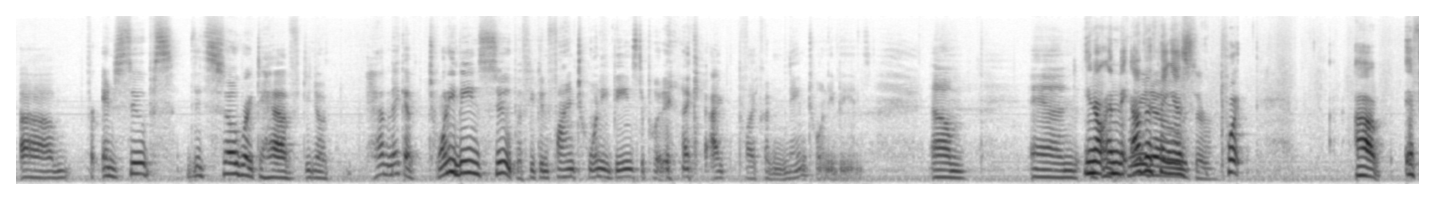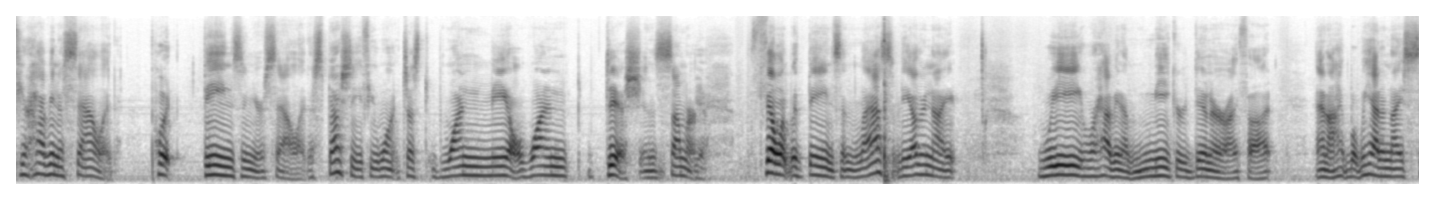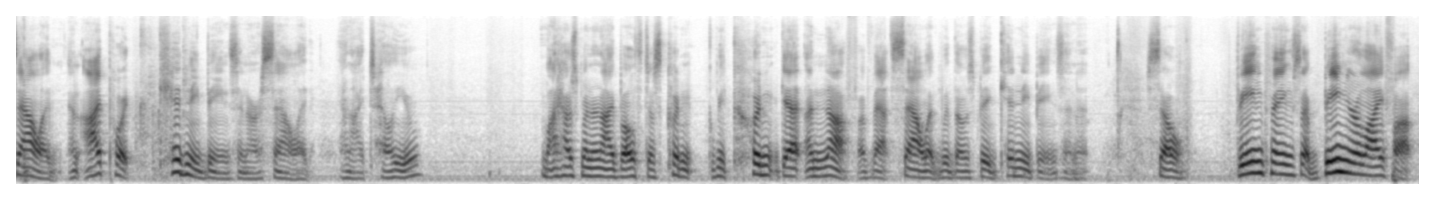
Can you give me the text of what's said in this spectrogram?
um, for in soups, it's so great to have you know have make a 20 bean soup if you can find 20 beans to put in. I, I probably couldn't name 20 beans. Um, and You know, and the other thing is or- put, uh, if you're having a salad, put beans in your salad, especially if you want just one meal, one dish in summer. Yeah. Fill it with beans. And last, the other night, we were having a meager dinner, I thought, and I, but we had a nice salad, and I put kidney beans in our salad. And I tell you, my husband and I both just couldn't, we couldn't get enough of that salad with those big kidney beans in it. So bean things up, bean your life up.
